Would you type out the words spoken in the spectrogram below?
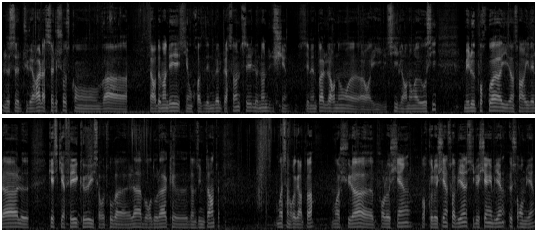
Le seul, tu verras, la seule chose qu'on va leur demander si on croise des nouvelles personnes, c'est le nom du chien. C'est même pas leur nom, euh, alors ici, leur nom à eux aussi, mais le pourquoi ils en sont arrivés là, le qu'est-ce qui a fait qu'ils se retrouvent là à Bordeaux-Lac euh, dans une tente. Moi, ça me regarde pas. Moi, je suis là euh, pour le chien, pour que le chien soit bien. Si le chien est bien, eux seront bien.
